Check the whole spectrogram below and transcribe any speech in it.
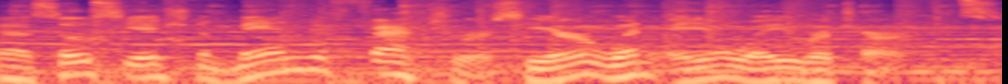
Association of Manufacturers, here when AOA returns.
